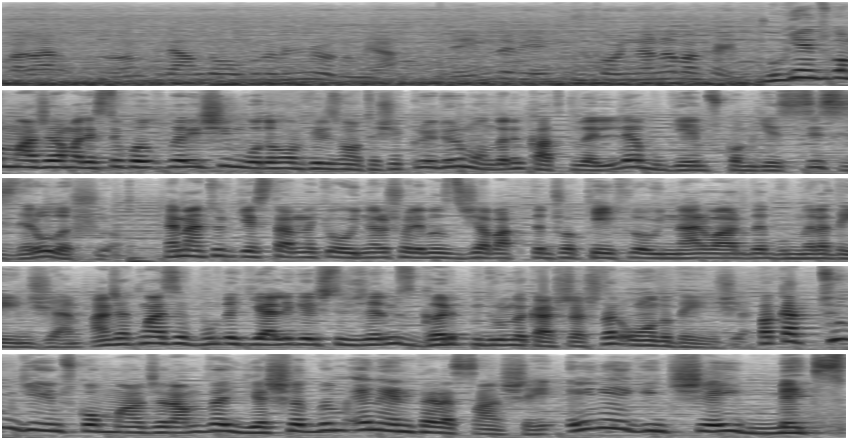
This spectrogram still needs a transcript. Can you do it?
bu kadar ön planda olduğunu bilmiyordum ya. Gideyim de bir etkinlik oyunlarına bakayım. Bu Gamescom macerama destek oldukları için Vodafone Frizone'a teşekkür ediyorum. Onların katkılarıyla bu Gamescom gezisi sizlere ulaşıyor. Hemen Türkiye standındaki oyunlara şöyle hızlıca baktım. Çok keyifli oyunlar vardı. Bunlara değineceğim. Ancak maalesef buradaki yerli geliştiricilerimiz garip bir durumla karşılaştılar. Ona da değineceğim. Fakat tüm Gamescom maceramda yaşadığım en enteresan şey, en ilginç şey Max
